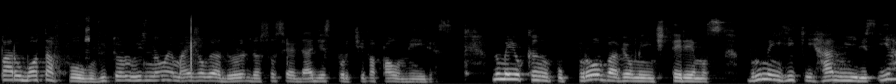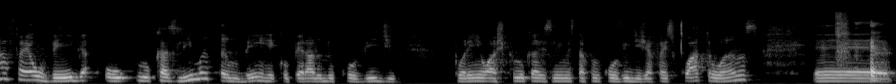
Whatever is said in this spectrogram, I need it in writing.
para o Botafogo. Vitor Luiz não é mais jogador da Sociedade Esportiva Palmeiras. No meio-campo, provavelmente teremos Bruno Henrique Ramires e Rafael Veiga ou Lucas Lima, também recuperado do Covid. Porém, eu acho que o Lucas Lima está com Covid já faz quatro anos. É,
